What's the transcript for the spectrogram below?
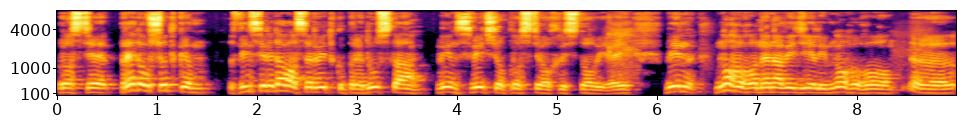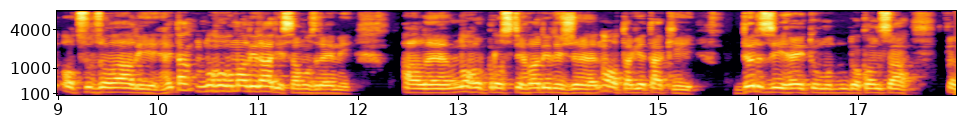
proste predovšetkým, Vin si nedával servitku pred ústa, Vin svičil proste o Christovi, hej. Vin, mnoho ho nenavideli, mnoho ho e, odsudzovali, hej, tak mnoho ho mali radi samozrejme, ale mnoho proste hľadili, že no, tak je taký drzý, hej, tu mu dokonca e,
